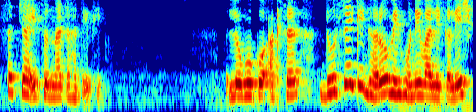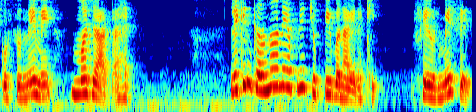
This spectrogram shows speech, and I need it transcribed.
सच्चाई सुनना चाहती थी। लोगों को अक्सर दूसरे के घरों में होने वाले कलेश को सुनने में मज़ा आता है। लेकिन करुणा ने अपनी चुप्पी बनाए रखी। फिर उनमें से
